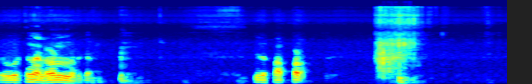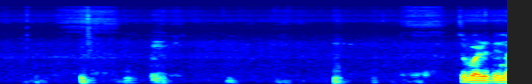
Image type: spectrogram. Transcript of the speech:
കൂട്ടറി നല്ലോണം എടുക്കാം. ഇത് പപ്പടം. വഴുതിന.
